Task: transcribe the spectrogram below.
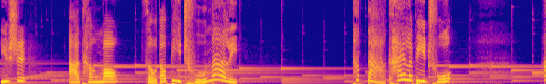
于是，阿汤猫。走到壁橱那里，开了壁橱。啊！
